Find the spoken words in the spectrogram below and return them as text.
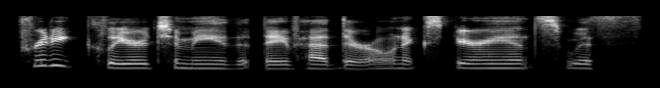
pretty clear to me that they've had their own experience with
